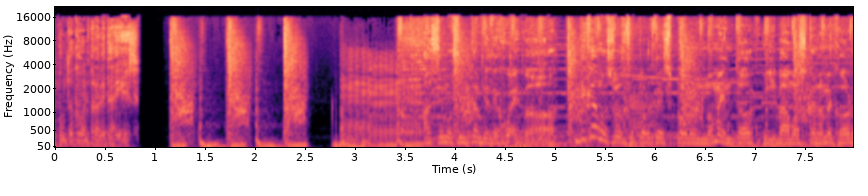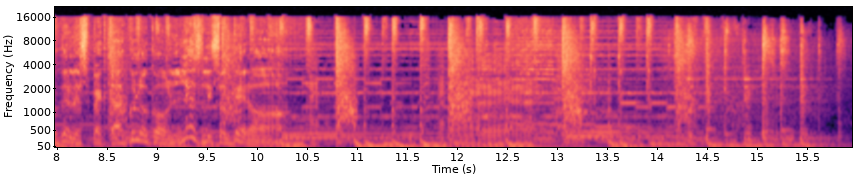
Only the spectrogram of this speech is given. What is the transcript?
para detalles. Hacemos un cambio de juego. Dejamos los deportes por un momento y vamos con lo mejor del espectáculo con Leslie Soltero.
